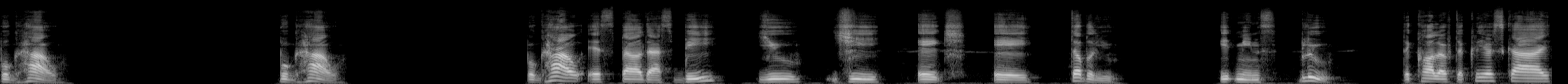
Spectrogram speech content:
Bughaw. Bughaw. Bughaw is spelled as B U G H a W. It means blue, the color of the clear sky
